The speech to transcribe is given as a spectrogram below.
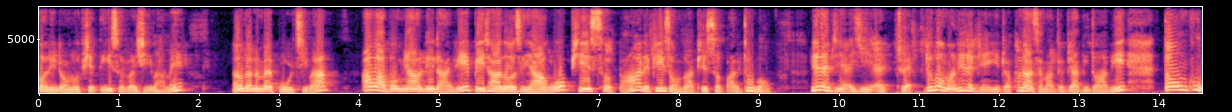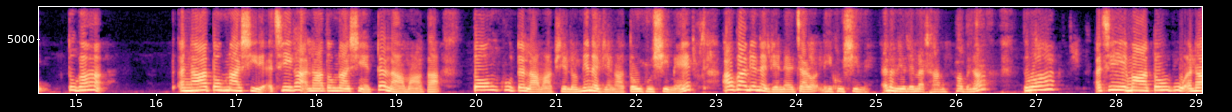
ခေါ်လီလုံးတို့ဖြစ်သည်ဆိုတော့ရေးပါမယ်နောက်တော့နံပါတ်9ကိုကြည့်ပါအဝပုံများကိုလေ့လာ၍ပေးထားသောဇာတ်ကိုဖြည့်ဆွတ်ပါတဲ့ဖြည့်စုံစွာဖြည့်ဆွတ်ပါဒုပုံမျက်နှာပြင်အရေးအတွက်ဒုပုံမှာမျက်နှာပြင်အရေးအတွက်ခုနကဆရာမပြောပြပြီးသွားပြီ၃ခုသူကအနာသုံးနာရှိတယ်အခြေကအနာသုံးနာရှိရင်တက်လာမှာက 3ခုတက်လာမှာဖြစ်လို့မျက်နှာပြင်က3ခုရှိမယ်။အောက်ကမျက်နှာပြင်နဲ့ကျတော့4ခုရှိမယ်။အဲ့လိုမျိုးလေးမှတ်ထားမယ်ဟုတ်ပြီနော်။သူကအခြေမှာ3ခုအနာ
